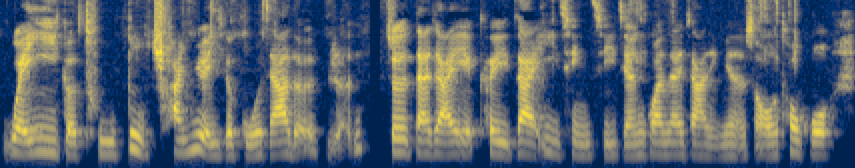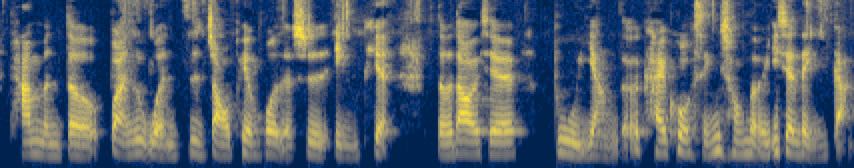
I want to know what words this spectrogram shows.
唯一一个徒步穿越一个国家的人，就是大家也可以在疫情期间关在家里面的时候，透过他们的不管是文字、照片或者是影片，得到一些不一样的开阔心胸的一些灵感。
